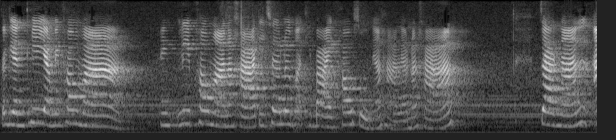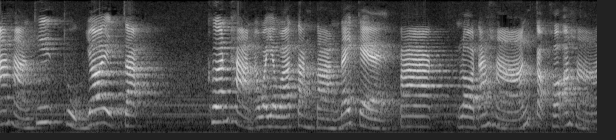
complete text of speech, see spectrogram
นักเรียนที่ยังไม่เข้ามา ให้รีบเข้ามานะคะทีเชอร์เริ่มอธิบายเข้าสู่เนื้อหาแล้วนะคะ จากนั้นอาหารที่ถูกย่อยจะเคลื่อนผ่านอวัยวะต่างๆ ได้แก่ปากหลอดอาหารกระเพาะอาหาร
